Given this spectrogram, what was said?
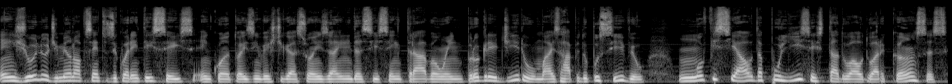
Em julho de 1946, enquanto as investigações ainda se centravam em progredir o mais rápido possível, um oficial da Polícia Estadual do Arkansas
